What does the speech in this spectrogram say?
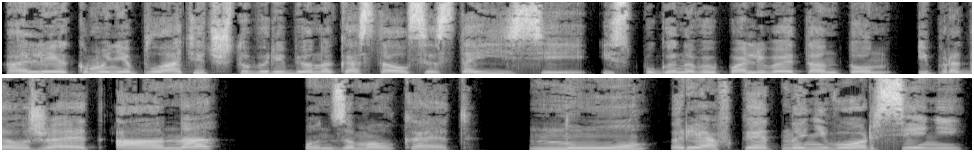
«Олег мне платит, чтобы ребенок остался с Таисией», испуганно выпаливает Антон и продолжает. «А она...» Он замолкает. «Ну?» — рявкает на него Арсений.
